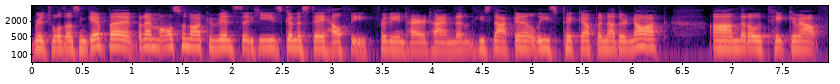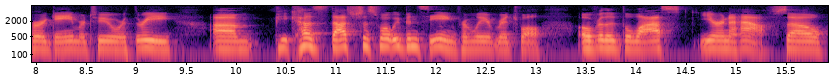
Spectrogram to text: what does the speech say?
Ridgewell doesn't get, but but I'm also not convinced that he's going to stay healthy for the entire time. That he's not going to at least pick up another knock um, that'll take him out for a game or two or three, um, because that's just what we've been seeing from Liam Ridgewell over the, the last year and a half. So,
